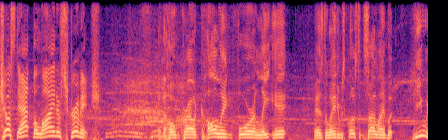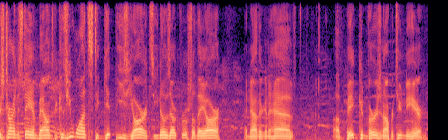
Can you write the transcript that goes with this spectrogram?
just at the line of scrimmage. And the home crowd calling for a late hit as Delaney was close to the sideline, but he was trying to stay in bounds because he wants to get these yards. He knows how crucial they are. And now they're going to have a big conversion opportunity here.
